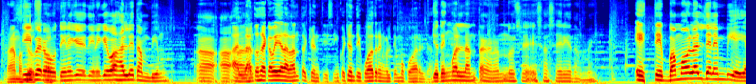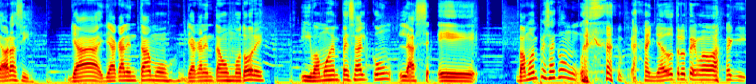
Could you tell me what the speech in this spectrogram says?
Está Sí, pero soft. tiene que, tiene que bajarle también. A, a- a- Atlanta se acaba de ir adelante 85-84 en el último cuadro. Yo tengo a Atlanta ganando ese- esa serie también. Este, vamos a hablar del NBA, ahora sí. Ya, ya calentamos, ya calentamos motores. Y vamos a empezar con las. eh, vamos a empezar con. añado otro tema más aquí.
